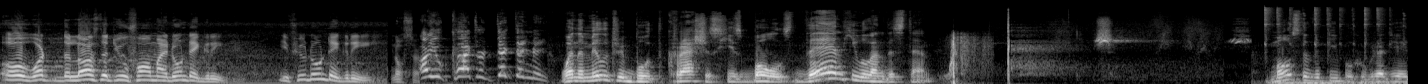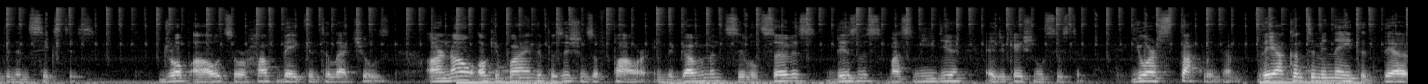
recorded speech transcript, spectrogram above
oh, what the laws that you form, I don't agree. If you don't agree, No, sir. Are you contradicting me? When a military boot crashes his balls, then he will understand. Most of the people who graduated in 60s, dropouts or half-baked intellectuals, are now occupying the positions of power in the government, civil service, business, mass media, educational system. You are stuck with them. They are contaminated. They are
